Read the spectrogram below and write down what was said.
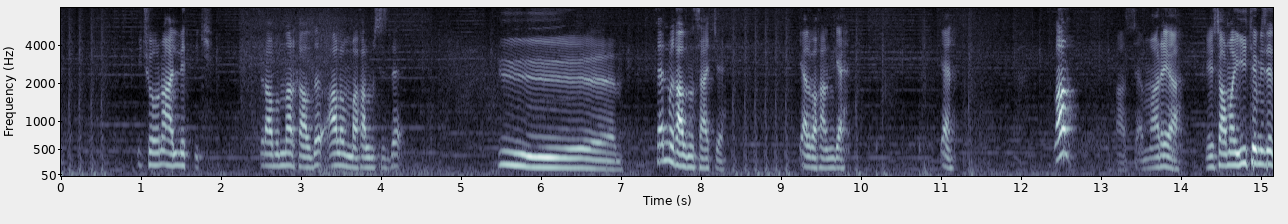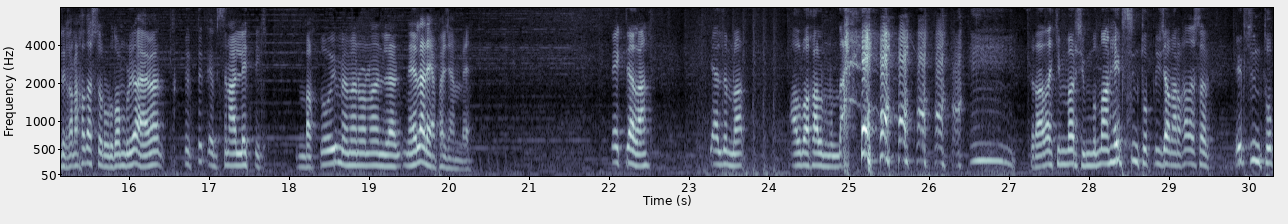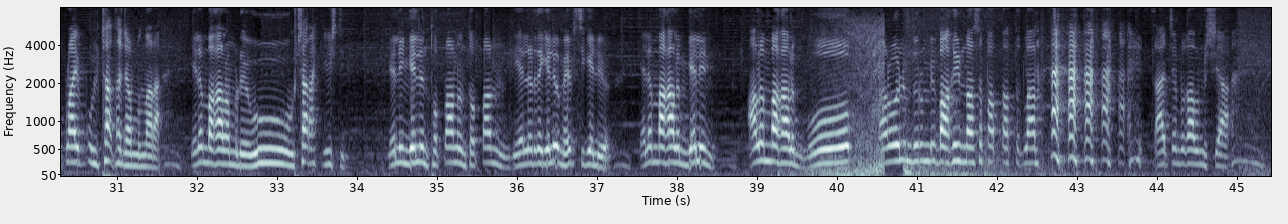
Birçoğunu hallettik. Sıra bunlar kaldı. Alın bakalım sizde. Güm. Sen mi kaldın sadece? Gel bakalım gel. Gel. Sen var ya. Neyse ama iyi temizledik arkadaşlar oradan buraya hemen tık tık tık hepsini hallettik. Şimdi bak doğuyum hemen ona neler, neler yapacağım ben. Bekle lan. Geldim lan. Al bakalım bunda. Sırada kim var şimdi bunların hepsini toplayacağım arkadaşlar. Hepsini toplayıp ulti atacağım bunlara. Gelin bakalım buraya. Uuu uçarak geçtik. Gelin gelin toplanın toplanın. Diğerleri de geliyor mu? Hepsi geliyor. Gelin bakalım gelin. Alın bakalım. Hop. Lan oğlum durun bir bakayım nasıl patlattık lan. Saçımı kalmış ya.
